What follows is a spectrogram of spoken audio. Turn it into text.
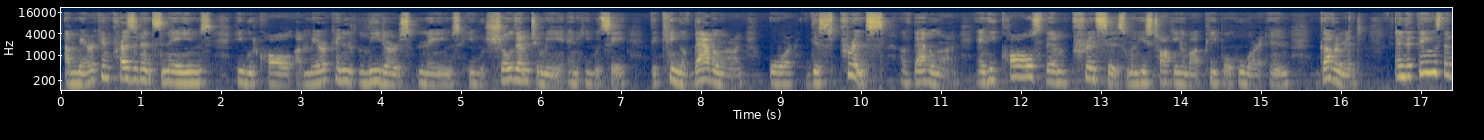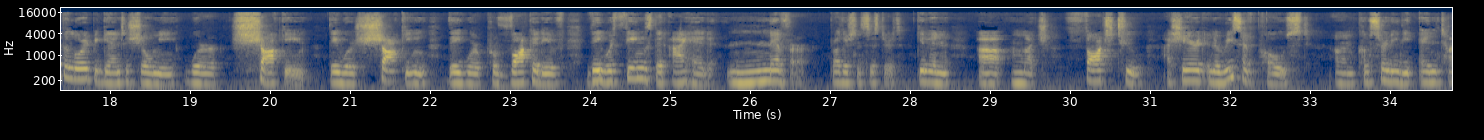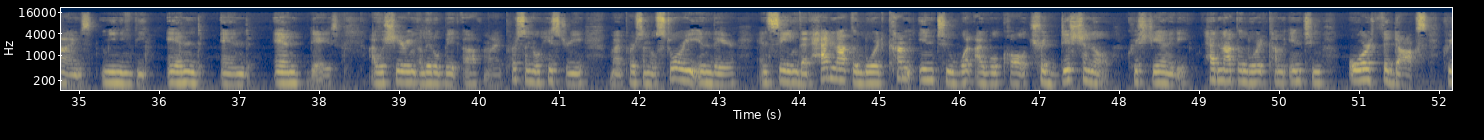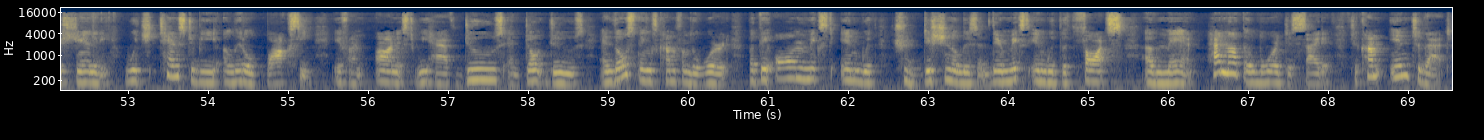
American presidents' names, he would call American leaders' names, he would show them to me, and he would say, the king of Babylon, or this prince of Babylon. And he calls them princes when he's talking about people who are in government. And the things that the Lord began to show me were shocking. They were shocking. They were provocative. They were things that I had never, brothers and sisters, given uh, much thought to. I shared in a recent post um, concerning the end times, meaning the end, end, end days. I was sharing a little bit of my personal history, my personal story in there, and saying that had not the Lord come into what I will call traditional Christianity, had not the Lord come into Orthodox Christianity, which tends to be a little boxy. If I'm honest, we have do's and don't do's, and those things come from the word, but they all mixed in with traditionalism. They're mixed in with the thoughts of man. Had not the Lord decided to come into that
